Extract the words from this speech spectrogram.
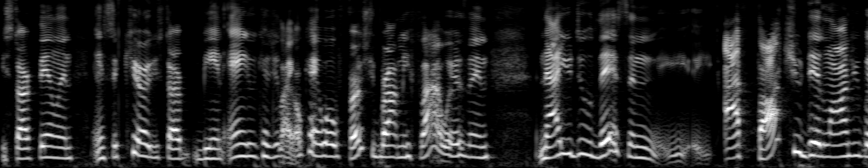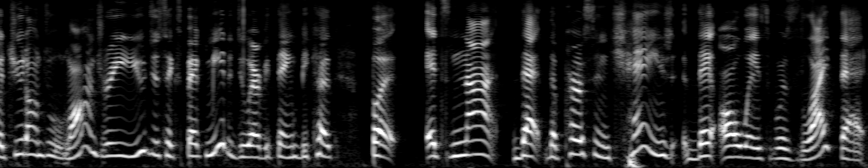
You start feeling insecure. You start being angry because you're like, okay, well, first you brought me flowers, and now you do this, and I thought you did laundry, but you don't do laundry. You just expect me to do everything because, but it's not that the person changed they always was like that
